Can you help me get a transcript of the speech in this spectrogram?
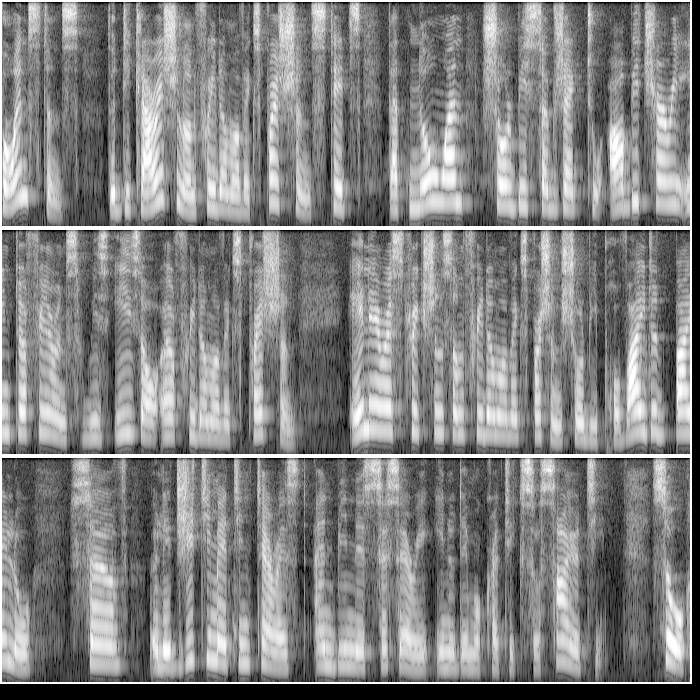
For instance, the Declaration on Freedom of Expression states that no one shall be subject to arbitrary interference with his or her freedom of expression. Any restrictions on freedom of expression shall be provided by law, serve a legitimate interest and be necessary in a democratic society. So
